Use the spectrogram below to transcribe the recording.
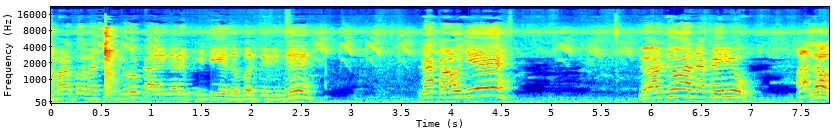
અમાર તો નક્કી જો કારીગરે ફીટીએ જબર કર્યું છે. લા કાળોજી લે આજો આ નખાઈ રહ્યો. ના?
